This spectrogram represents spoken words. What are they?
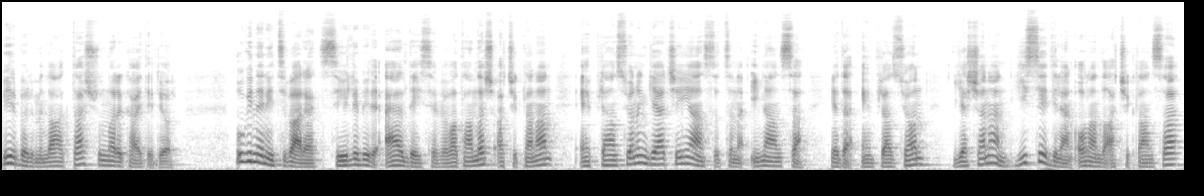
bir bölümünde Aktaş şunları kaydediyor. Bugünden itibaren sihirli bir eldeyse ve vatandaş açıklanan enflasyonun gerçeği yansıtına inansa ya da enflasyon yaşanan hissedilen oranda açıklansa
